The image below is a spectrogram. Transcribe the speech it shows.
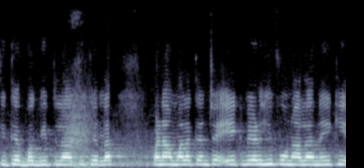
तिथे बघितला तिथे पण आम्हाला त्यांचा एक वेळही फोन आला नाही की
